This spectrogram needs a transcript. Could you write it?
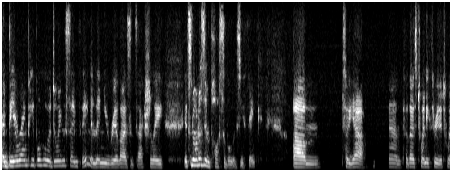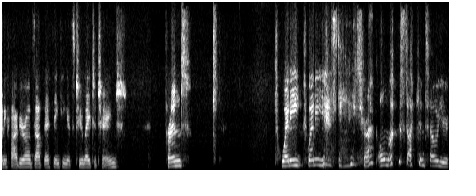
and be around people who are doing the same thing and then you realize it's actually it's not as impossible as you think. Um, so yeah man for those 23 to 25 year olds out there thinking it's too late to change friend 20 20 years down the track almost i can tell you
